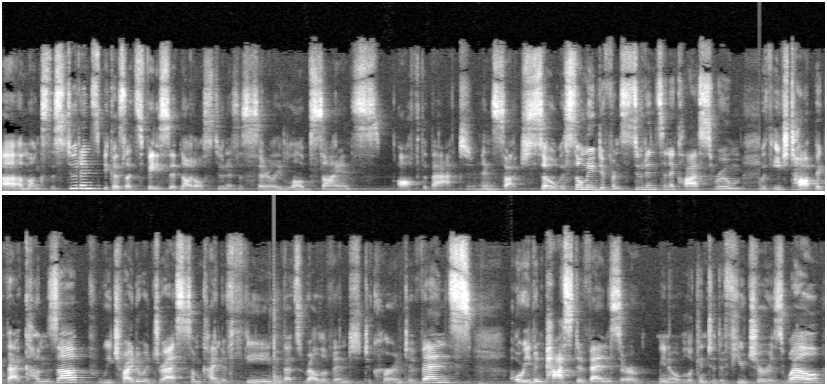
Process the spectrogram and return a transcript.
uh, amongst the students because let's face it, not all students necessarily love science off the bat and such. So, with so many different students in a classroom, with each topic that comes up, we try to address some kind of theme that's relevant to current events or even past events or, you know, look into the future as well.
